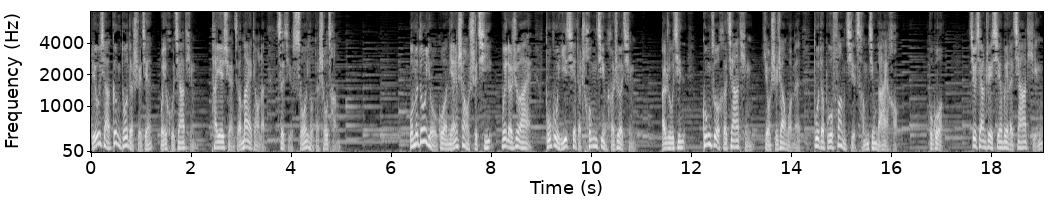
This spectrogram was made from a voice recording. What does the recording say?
留下更多的时间维护家庭，他也选择卖掉了自己所有的收藏。我们都有过年少时期为了热爱不顾一切的冲劲和热情，而如今。工作和家庭有时让我们不得不放弃曾经的爱好，不过，就像这些为了家庭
